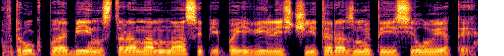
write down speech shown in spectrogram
Вдруг по обеим сторонам насыпи появились чьи-то размытые силуэты.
